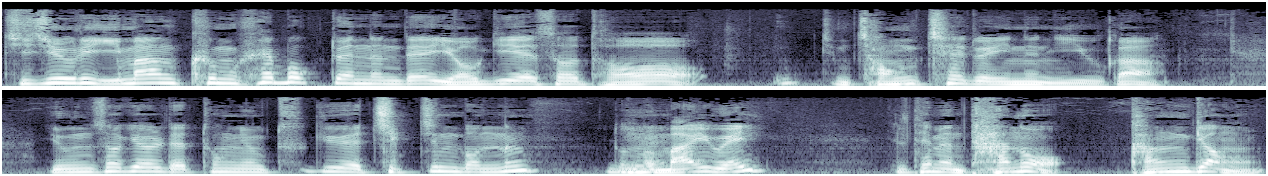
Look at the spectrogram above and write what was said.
지지율이 이만큼 회복됐는데 여기에서 더 지금 정체돼 있는 이유가 윤석열 대통령 특유의 직진 본능 또는 뭐 예. my way 일테면 단호, 강경,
